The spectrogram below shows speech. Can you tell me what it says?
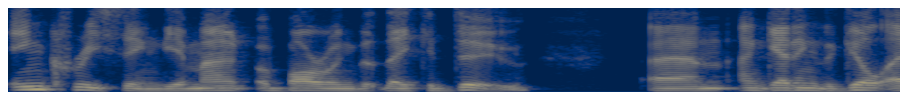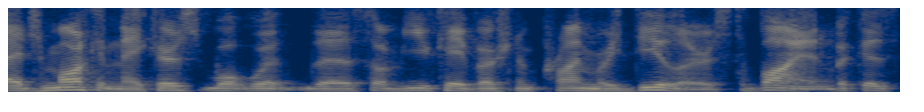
increasing the amount of borrowing that they could do um, and getting the gilt edge market makers, what were the sort of UK version of primary dealers, to buy it because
